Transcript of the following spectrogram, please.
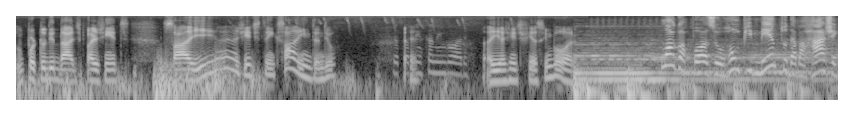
oportunidade para a gente sair, a gente tem que sair, entendeu? Você está pensando em ir embora? Aí a gente pensa em embora. Logo após o rompimento da barragem,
